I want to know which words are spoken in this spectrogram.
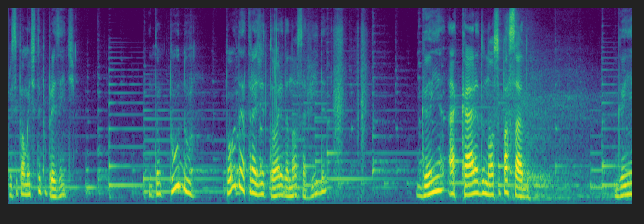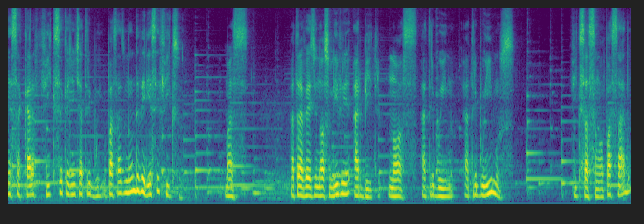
principalmente o tempo presente. Então, tudo, toda a trajetória da nossa vida ganha a cara do nosso passado. Ganha essa cara fixa que a gente atribui. O passado não deveria ser fixo, mas através de nosso livre arbítrio, nós atribuímos fixação ao passado,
